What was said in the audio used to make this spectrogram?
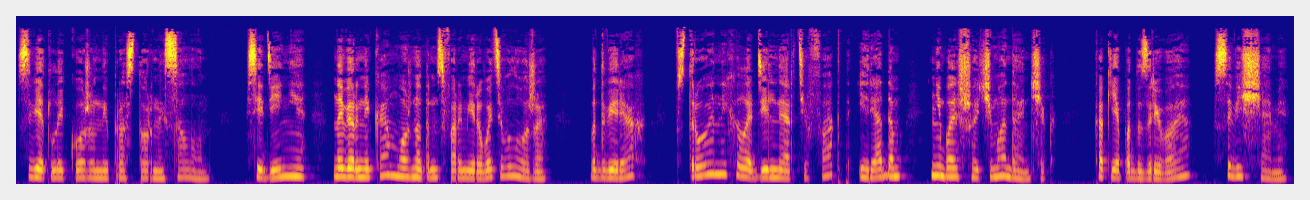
Светлый кожаный просторный салон. Сиденье наверняка можно трансформировать в ложе. В дверях встроенный холодильный артефакт и рядом небольшой чемоданчик. Как я подозреваю, с вещами.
